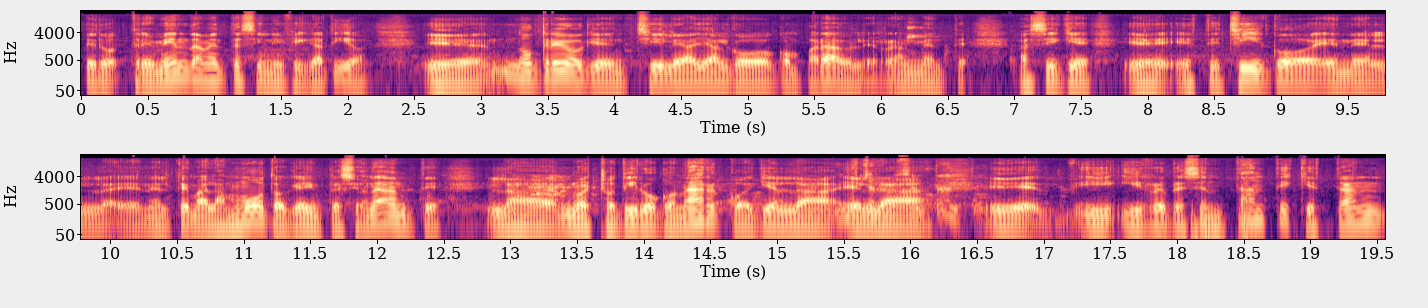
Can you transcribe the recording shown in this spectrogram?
pero tremendamente significativa. Eh, no creo que en Chile haya algo comparable realmente. Así que eh, este chico en el, en el, tema de las motos, que es impresionante, nuestro tiro con arco aquí en la... En la eh, y, y, representantes que están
